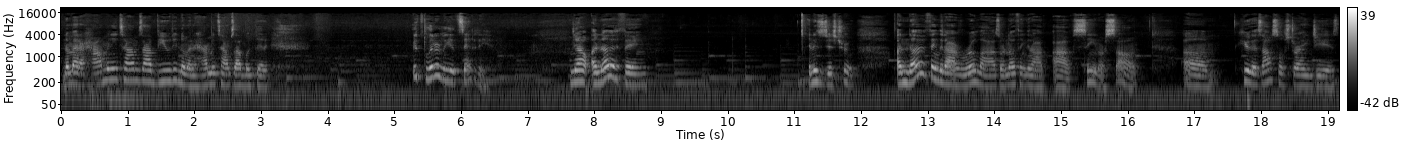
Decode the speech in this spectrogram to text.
No matter how many times I've viewed it, no matter how many times I've looked at it, it's literally insanity. Now, another thing, and this is just true, another thing that I've realized, or another thing that I've, I've seen or saw um, here that's also strange is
